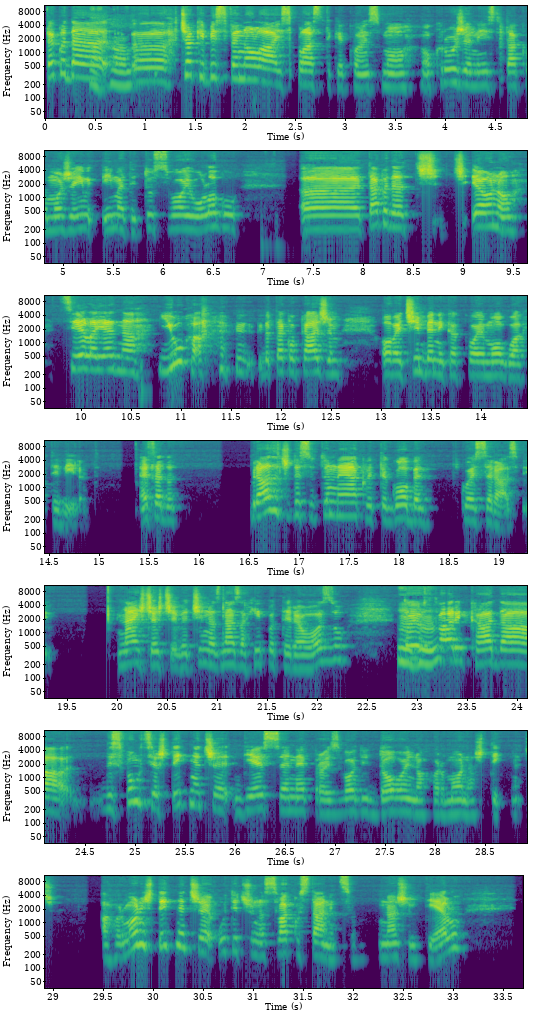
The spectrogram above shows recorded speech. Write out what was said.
Tako da uh, čak i bisfenola iz plastike kojim smo okruženi isto tako može imati tu svoju ulogu. Uh, tako da je ono cijela jedna juha, da tako kažem, ovaj čimbenika koje mogu aktivirati. E sad, različite su tu nekakve tegobe koje se razviju. Najčešće većina zna za hipotireozu. To je u mhm. stvari kada disfunkcija štitnjače gdje se ne proizvodi dovoljno hormona štitnjače. A hormoni štitnjače utječu na svaku stanicu u našem tijelu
